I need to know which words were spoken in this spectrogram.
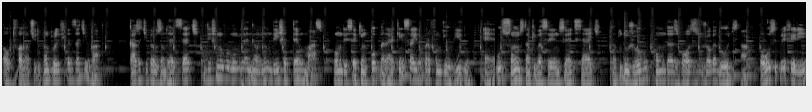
alto-falante do controle fica desativada. Caso estiver usando o headset, deixa no volume legal e não deixa até o máximo. Vamos descer aqui um pouco, galera. Quem saída para fone de ouvido é os sons tá, que vai sair no seu headset, tanto do jogo como das vozes dos jogadores, tá? Ou se preferir,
